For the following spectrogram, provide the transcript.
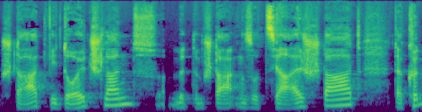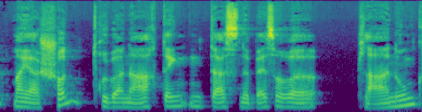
Staat wie Deutschland mit einem starken Sozialstaat, da könnte man ja schon drüber nachdenken, dass eine bessere Planung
